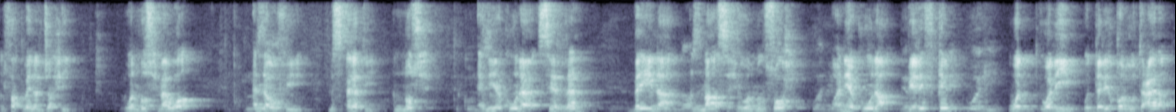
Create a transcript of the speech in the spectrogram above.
الفرق بين الجرح والنصح ما هو؟ أنه في مسألة النصح أن يكون سرا بين الناصح والمنصوح وأن يكون برفق ولين والدليل قوله تعالى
